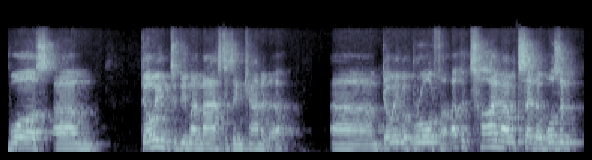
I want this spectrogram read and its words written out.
was um, going to do my masters in Canada, um, going abroad for. At the time, I would say there wasn't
